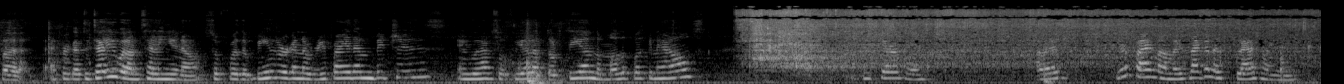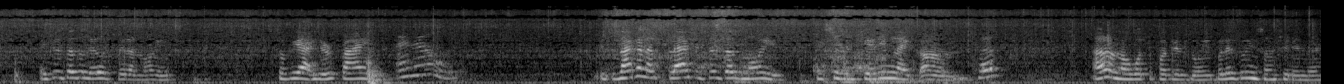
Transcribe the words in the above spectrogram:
But I forgot to tell you, what I'm telling you now. So for the beans, we're gonna refry them bitches. And we have Sofia la tortilla in the motherfucking house. Be careful. A ver, you're fine, mama. It's not gonna splash on you. It just does a little bit of noise. Sofia, you're fine. I know. It's not gonna splash, it just does noise. Because it's getting like, um, huh? I don't know what the fuck it's doing, but it's doing some shit in there.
